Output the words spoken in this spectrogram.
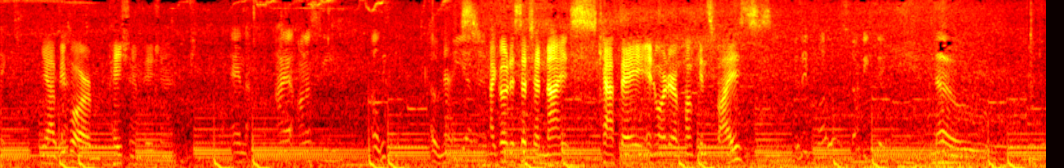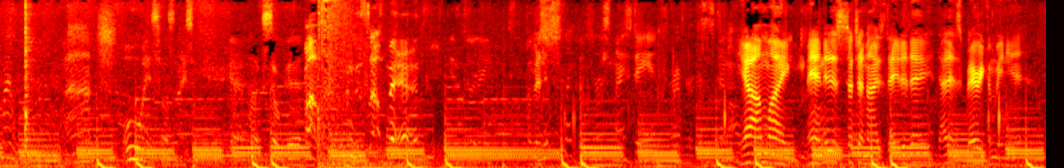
like, Yeah, people are patient and patient. and I honestly, oh, we. Oh, Yeah. I go to such a nice cafe and order a pumpkin spice. Is it closed? Don't be sick. No. Oh, it smells nice in here. Yeah, It looks so good. Oh, what's up, man? This is like the first nice day in forever. 'cause it's been all Yeah, I'm like, man, it is such a nice day today. That is very convenient.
